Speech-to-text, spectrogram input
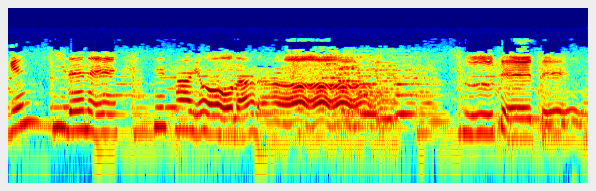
元気でねさよなら。捨てて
